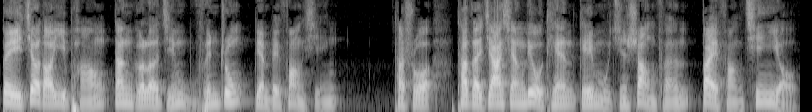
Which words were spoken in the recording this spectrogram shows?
被叫到一旁，耽搁了仅五分钟便被放行。他说，他在家乡六天，给母亲上坟、拜访亲友。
